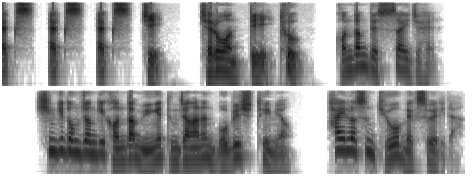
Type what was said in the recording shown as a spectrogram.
X, X, X, G, 01, D, 2, 건담 데스 사이즈 헬. 신기동 전기 건담 윙에 등장하는 모빌 슈트이며 파일럿은 듀오 맥스웰이다.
